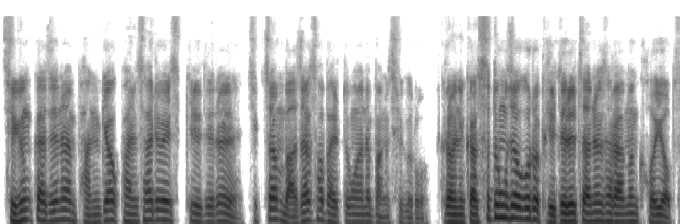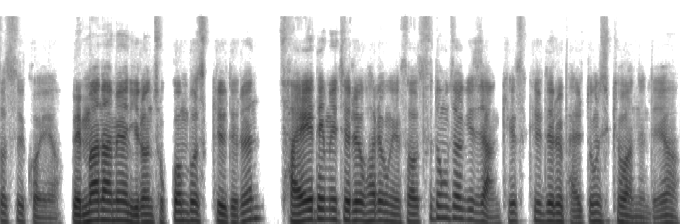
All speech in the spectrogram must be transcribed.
지금까지는 반격 반사류의 스킬들을 직접 맞아서 발동하는 방식으로 그러니까 수동적으로 빌드를 짜는 사람은 거의 없었을 거예요. 웬만하면 이런 조건부 스킬들은 자해 데미지를 활용해서 수동적이지 않게 스킬들을 발동시켜 왔는데요.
